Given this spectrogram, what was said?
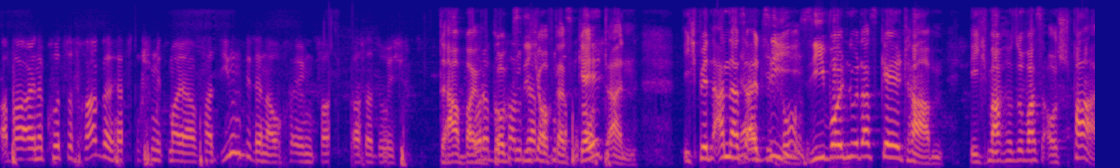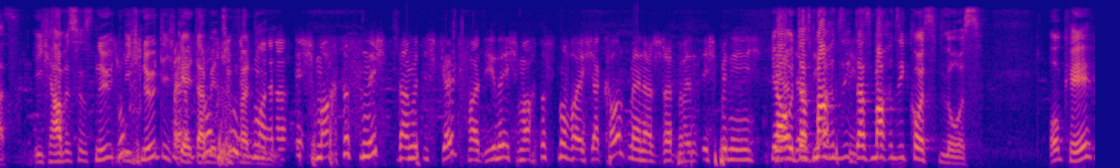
Aber eine kurze Frage, Herr Schmidtmeier, verdienen Sie denn auch irgendwas dadurch? Dabei kommt es nicht auf das Geld an. Ich bin anders Ja, als Sie Sie. schon. Sie wollen nur das Geld haben. Ich mache sowas aus Spaß. Ich habe es nö nicht nötig, Geld damit zu verdienen. Ich mache das nicht, damit ich Geld verdiene. Ich mache das nur, weil ich Account Manager bin. Ich bin nicht. Ja, der, und das machen Sie, das machen Sie kostenlos. Okay.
